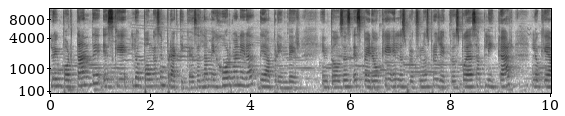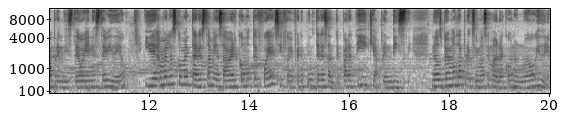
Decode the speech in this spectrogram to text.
Lo importante es que lo pongas en práctica, esa es la mejor manera de aprender. Entonces espero que en los próximos proyectos puedas aplicar lo que aprendiste hoy en este video y déjame en los comentarios también saber cómo te fue, si fue interesante para ti y qué aprendiste. Nos vemos la próxima semana con un nuevo video.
